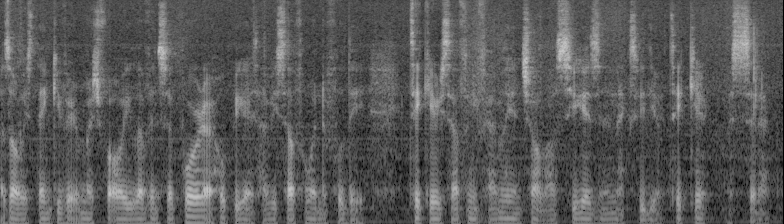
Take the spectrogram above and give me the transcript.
As always thank you very much for all your love and support. I hope you guys have yourself a wonderful day take care of yourself and your family inshallah. I'll see you guys in the next video. Take care. Wassalam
